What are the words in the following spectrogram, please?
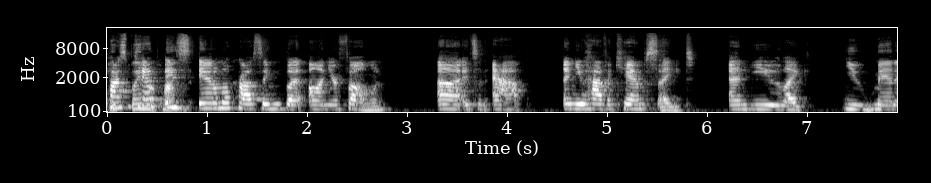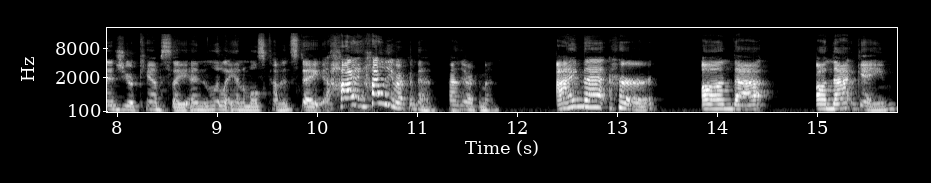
Pocket Explain Camp Pocket- is Animal Crossing, but on your phone. Uh, it's an app, and you have a campsite, and you like you manage your campsite, and little animals come and stay. Hi- highly recommend. Highly recommend. I met her on that on that game,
